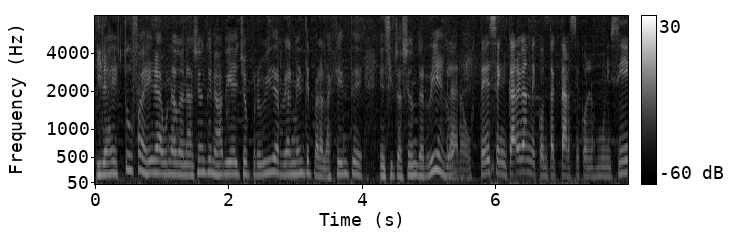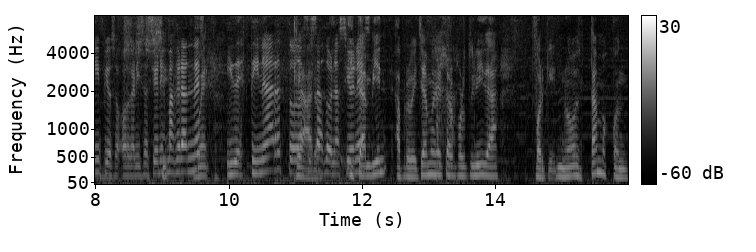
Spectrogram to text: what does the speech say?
y las estufas era una donación que nos había hecho Provida realmente para la gente en situación de riesgo. Claro, ustedes se encargan de contactarse con los municipios, organizaciones más grandes y destinar todas esas donaciones. Y también aprovechamos esta oportunidad porque no estamos con,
